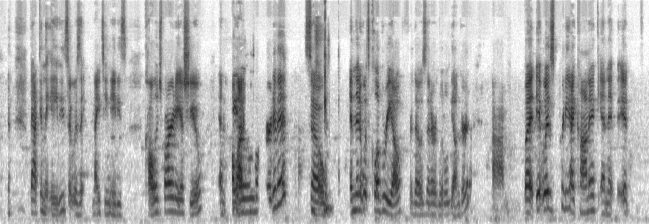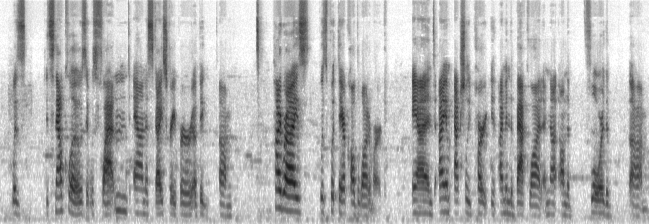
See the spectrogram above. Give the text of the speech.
back in the 80s. It was a 1980s college bar at ASU, and a lot of people heard of it. So, and then it was Club Rio for those that are a little younger. Um, but it was pretty iconic, and it, it was. It's now closed. It was flattened, and a skyscraper, a big um, high rise, was put there called the Watermark. And I am actually part. In, I'm in the back lot. I'm not on the floor. The um,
